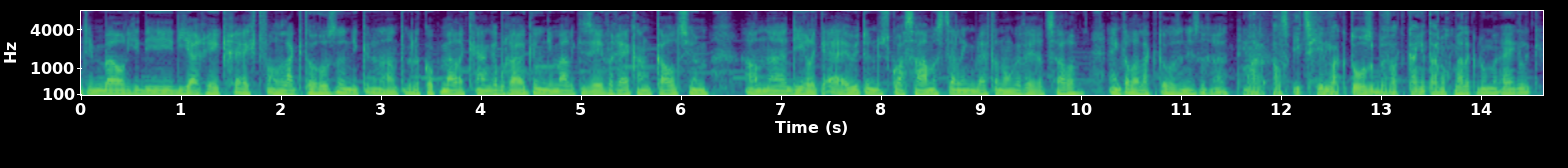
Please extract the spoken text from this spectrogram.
in België die diarree krijgt van lactose, die kunnen natuurlijk ook melk gaan gebruiken. Die melk is even rijk aan calcium, aan eh, dierlijke eiwitten, dus qua samenstelling blijft dan ongeveer hetzelfde. Enkele lactose is eruit. Maar als iets geen lactose bevat, kan je het dan nog melk noemen eigenlijk?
